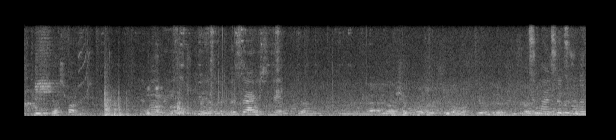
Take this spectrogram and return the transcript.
kutuya ihtiyaç var mı? Onlar özellikle Ahşap kutu isterseniz bunun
